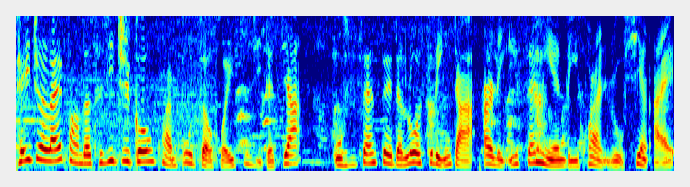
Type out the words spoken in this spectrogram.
陪着来访的慈济志工缓步走回自己的家。五十三岁的洛斯琳达，二零一三年罹患乳腺癌，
